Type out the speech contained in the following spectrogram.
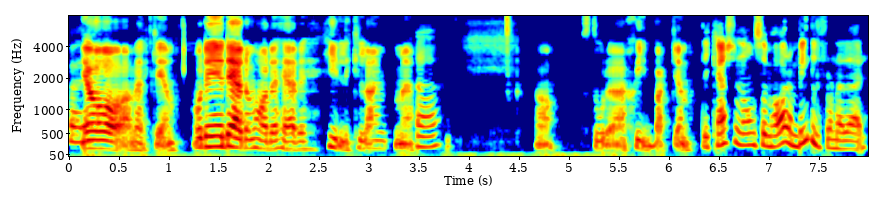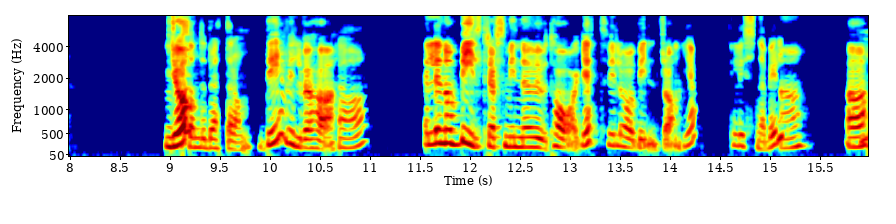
Är det. Ja, verkligen. Och det är där de har det här hillclimb med. Ja. Ja, stora skidbacken. Det är kanske någon som har en bild från det där. Ja, Som du berättar om. det vill vi ha. Ja. Eller någon bilträffsminne överhuvudtaget vill vi ha bild från. Ja. Lyssnarbild. Ja. Ja,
